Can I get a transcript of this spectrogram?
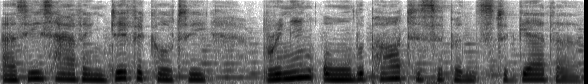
as he's having difficulty bringing all the participants together.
